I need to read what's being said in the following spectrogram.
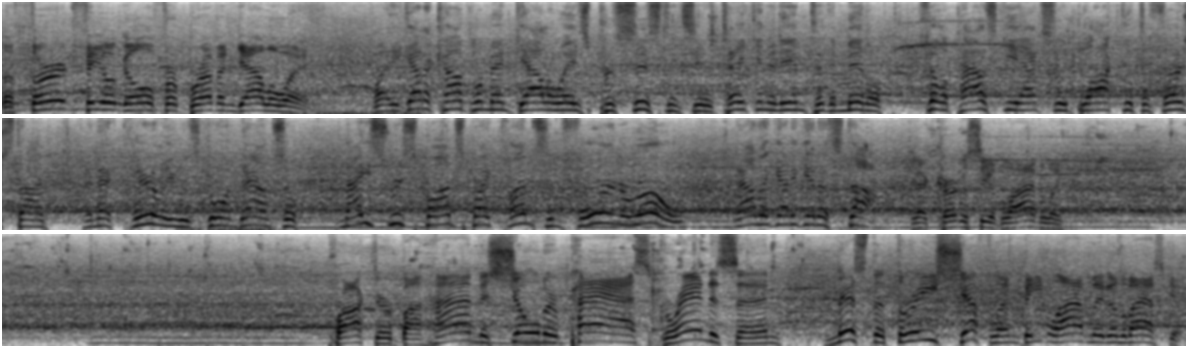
The third field goal for Brevin Galloway. Well, you got to compliment Galloway's persistence here, taking it into the middle. Filipowski actually blocked it the first time, and that clearly was going down. So nice response by Clemson, four in a row. Now they got to get a stop. Yeah, courtesy of Lively. Proctor behind the shoulder pass. Grandison missed the three. Schieffelin beat Lively to the basket.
